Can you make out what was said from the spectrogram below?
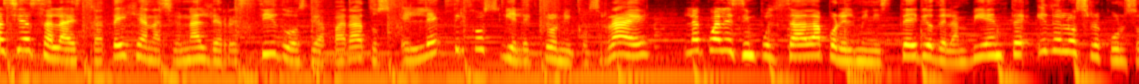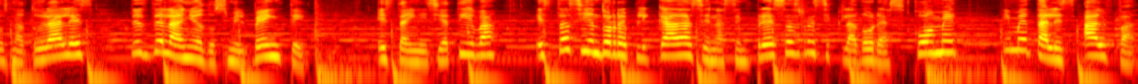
Gracias a la Estrategia Nacional de Residuos de Aparatos Eléctricos y Electrónicos RAE, la cual es impulsada por el Ministerio del Ambiente y de los Recursos Naturales desde el año 2020. Esta iniciativa está siendo replicada en las empresas recicladoras Comet y Metales Alfa,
